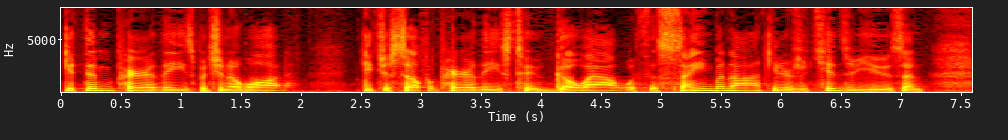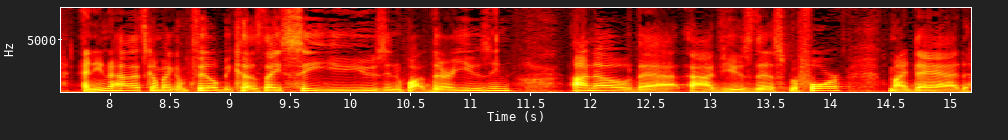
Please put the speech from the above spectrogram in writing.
get them a pair of these. But you know what? Get yourself a pair of these too. Go out with the same binoculars your kids are using, and you know how that's going to make them feel because they see you using what they're using. I know that I've used this before. My dad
